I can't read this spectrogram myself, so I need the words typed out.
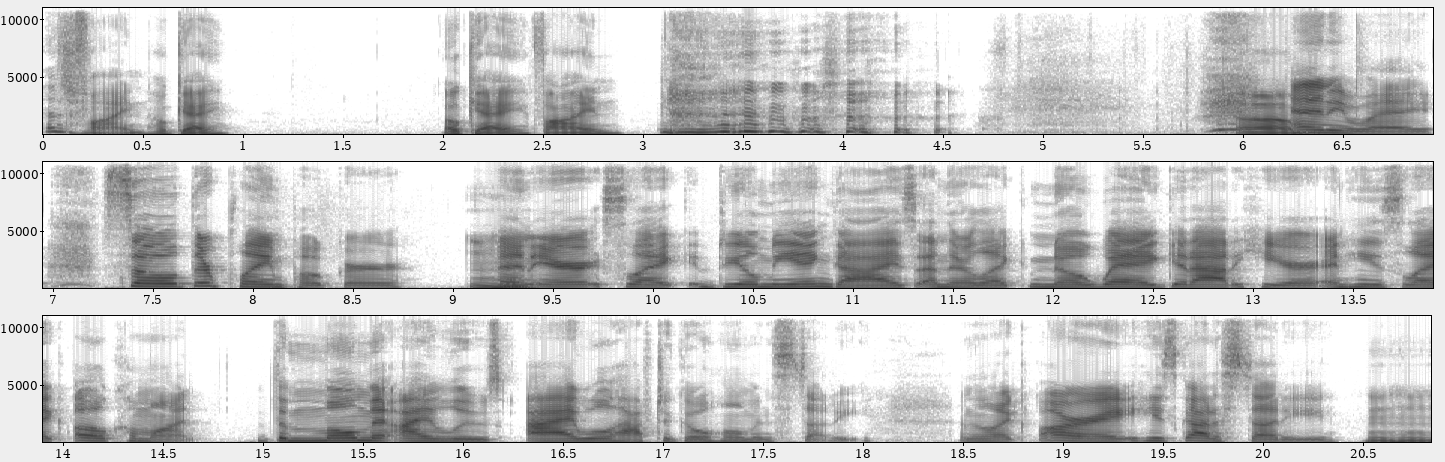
That's fine. Okay. Okay, fine. um, Anyway, so they're playing poker. Mm-hmm. And Eric's like, deal me in, guys. And they're like, no way, get out of here. And he's like, oh, come on. The moment I lose, I will have to go home and study. And they're like, all right, he's got to study. Mm-hmm.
